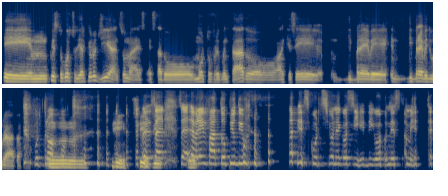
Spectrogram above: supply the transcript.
E mh, questo corso di archeologia, insomma, è, è, stato molto frequentato, anche se di breve, di breve durata. Purtroppo. Mm, sì, sì, se, sì. Se eh. avrei fatto più di una escursione così, dico onestamente.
